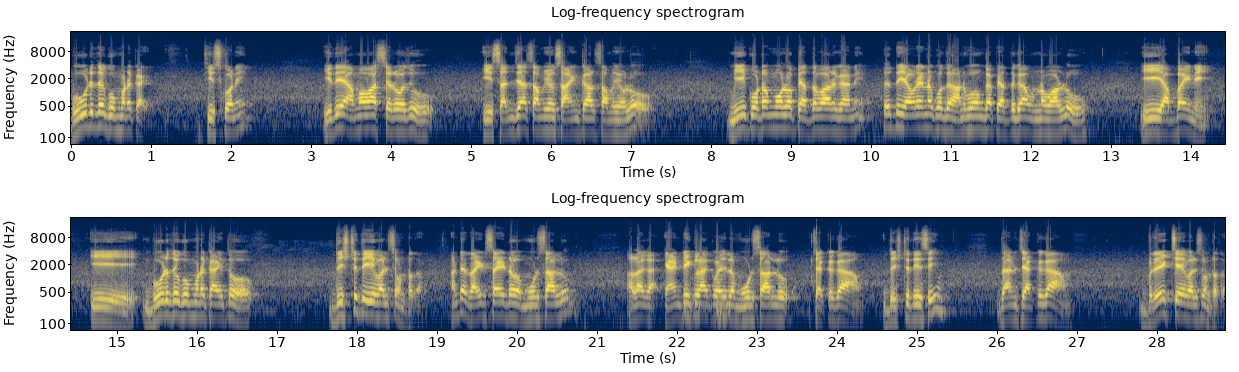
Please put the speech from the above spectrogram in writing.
బూడిద గుమ్మడికాయ తీసుకొని ఇదే అమావాస్య రోజు ఈ సంధ్యా సమయం సాయంకాల సమయంలో మీ కుటుంబంలో పెద్దవారు కానీ లేదా ఎవరైనా కొద్దిగా అనుభవంగా పెద్దగా ఉన్నవాళ్ళు ఈ అబ్బాయిని ఈ బూడిద గుమ్మడికాయతో దిష్టి తీయవలసి ఉంటుంది. అంటే రైట్ సైడ్ మూడు సార్లు అలాగా యాంటీ క్లాక్ వైజ్లో మూడు సార్లు చక్కగా దిష్టి తీసి దాన్ని చక్కగా బ్రేక్ చేయవలసి ఉంటుంది.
